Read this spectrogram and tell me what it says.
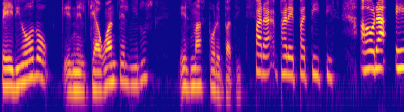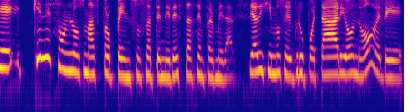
periodo en el que aguante el virus, es más por hepatitis. Para, para hepatitis. Ahora, eh, ¿quiénes son los más propensos a tener estas enfermedades? Ya dijimos el grupo etario, ¿no? De,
